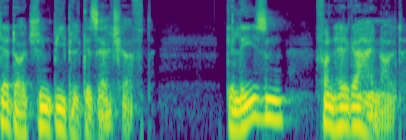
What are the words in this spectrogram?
der Deutschen Bibelgesellschaft. Gelesen von Helga Heinold.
